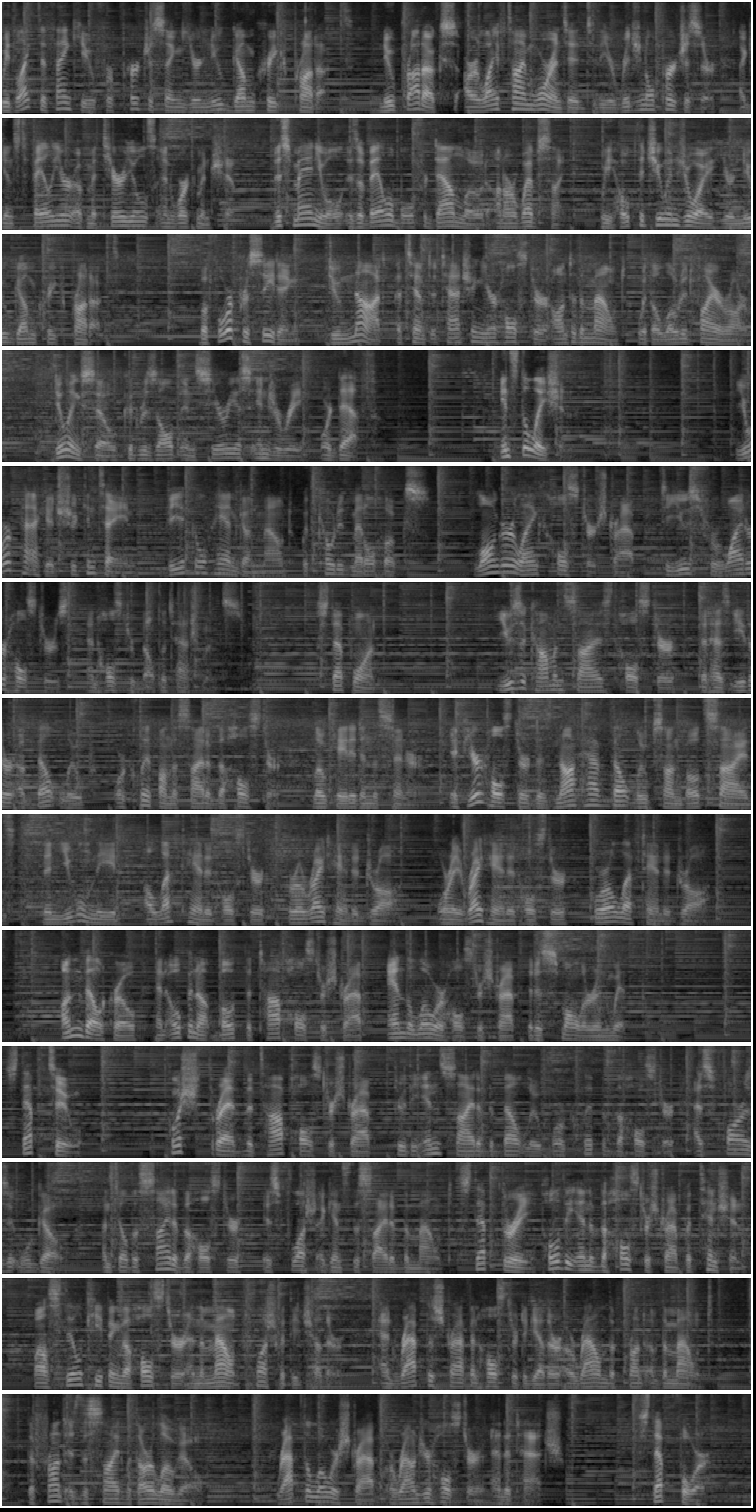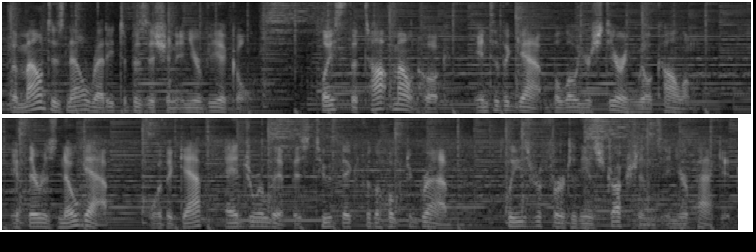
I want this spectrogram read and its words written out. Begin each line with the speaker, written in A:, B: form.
A: We'd like to thank you for purchasing your new Gum Creek product. New products are lifetime warranted to the original purchaser against failure of materials and workmanship. This manual is available for download on our website. We hope that you enjoy your new Gum Creek product. Before proceeding, do not attempt attaching your holster onto the mount with a loaded firearm. Doing so could result in serious injury or death. Installation Your package should contain vehicle handgun mount with coated metal hooks, longer length holster strap to use for wider holsters and holster belt attachments. Step 1. Use a common sized holster that has either a belt loop or clip on the side of the holster located in the center. If your holster does not have belt loops on both sides, then you will need a left-handed holster for a right-handed draw, or a right-handed holster for a left-handed draw. Unvelcro and open up both the top holster strap and the lower holster strap that is smaller in width. Step 2. Push thread the top holster strap through the inside of the belt loop or clip of the holster as far as it will go, until the side of the holster is flush against the side of the mount. Step 3. Pull the end of the holster strap with tension, while still keeping the holster and the mount flush with each other, and wrap the strap and holster together around the front of the mount. The front is the side with our logo. Wrap the lower strap around your holster and attach. Step 4. The mount is now ready to position in your vehicle. Place the top mount hook into the gap below your steering wheel column. If there is no gap, or the gap, edge, or lip is too thick for the hook to grab, please refer to the instructions in your package.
